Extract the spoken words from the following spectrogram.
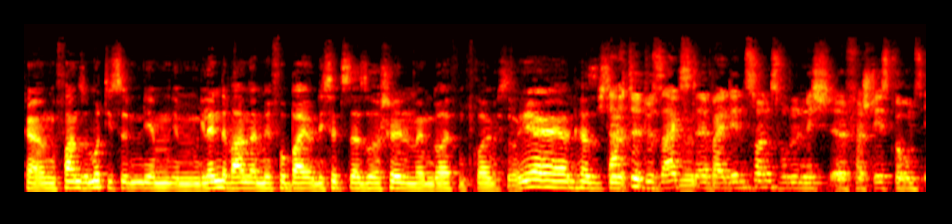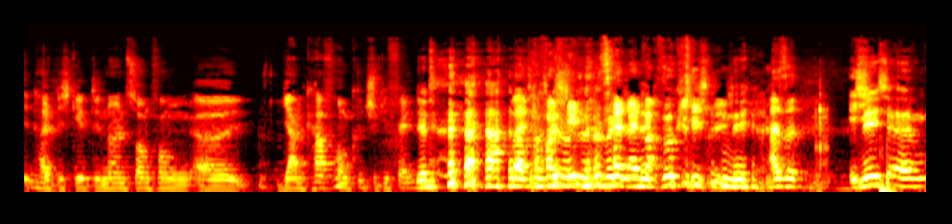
keine Ahnung, fahren so Muttis in ihrem, im Geländewagen an mir vorbei und ich sitze da so schön in meinem Golf und freue mich so, yeah, und hör so Ich dachte, du sagst äh, bei den Songs, wo du nicht äh, verstehst, worum es inhaltlich geht, den neuen Song von äh, Young K von Küçük Efendi. Ja, Weil da versteht man es halt einfach nix. wirklich nicht. Nee. Also, Ich- nee, ich ähm,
